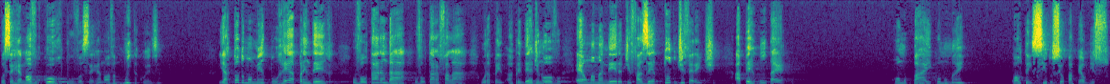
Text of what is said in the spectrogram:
Você renova o corpo, você renova muita coisa. E a todo momento o reaprender, o voltar a andar, o voltar a falar, o aprender de novo, é uma maneira de fazer tudo diferente. A pergunta é: como pai, como mãe, qual tem sido o seu papel nisso?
